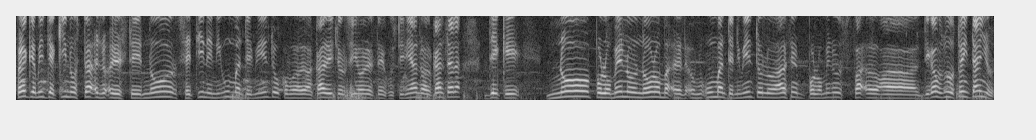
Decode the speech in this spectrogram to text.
prácticamente aquí no está, este, no se tiene ningún mantenimiento, como acá ha dicho el señor este, Justiniano Alcántara, de que no, por lo menos, no eh, un mantenimiento lo hacen por lo menos, eh, digamos, unos 30 años,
